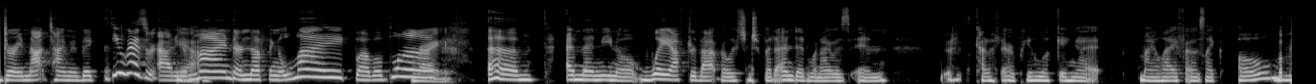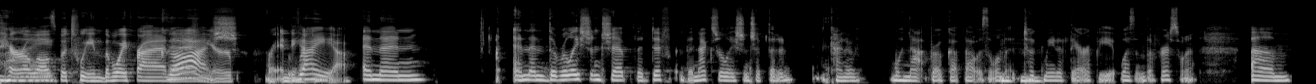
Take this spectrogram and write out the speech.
during that time and be like, you guys are out of Yeah. your mind. They're nothing alike, blah, blah, blah. Right. Um, and then, you know, way after that relationship had ended when I was in uh, kind of therapy looking at my life, I was like, oh The parallels between the boyfriend and your gosh. right. Right. Yeah. and then and then the relationship the different the next relationship that had kind of when that broke up that was the one that Mhm. took me to therapy it wasn't the first one um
